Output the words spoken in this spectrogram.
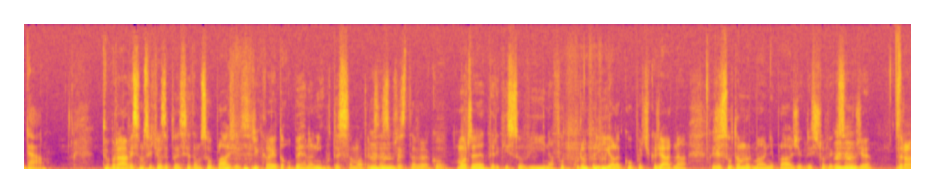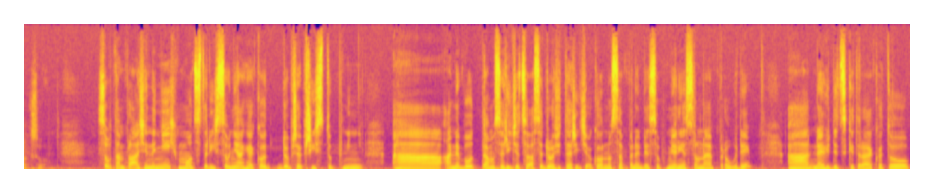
dál. To právě jsem se chtěl zeptat, jestli tam jsou pláže. Jsi říkala, je to obehnaný útesama, tak mm-hmm. jsem si mhm. představil jako moře, tyrkysový, na fotku dobrý, ale koupačka žádná. Takže jsou tam normálně pláže, kde člověk mm-hmm. si mhm. může zrelaxovat jsou tam pláže. Není jich moc, které jsou nějak jako dobře přístupný a, a nebo tam musím říct, že co asi důležité říct, že okolo Nosa Penidy jsou poměrně silné proudy a ne vždycky teda jako je to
